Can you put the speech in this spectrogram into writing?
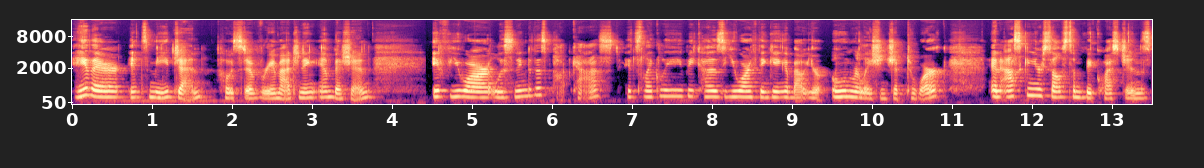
Hey there, it's me, Jenn, host of Reimagining Ambition. If you are listening to this podcast, it's likely because you are thinking about your own relationship to work and asking yourself some big questions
